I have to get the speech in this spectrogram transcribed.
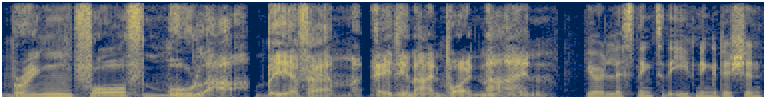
Bring forth Moolah, BFM 89.9. You're listening to the evening edition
